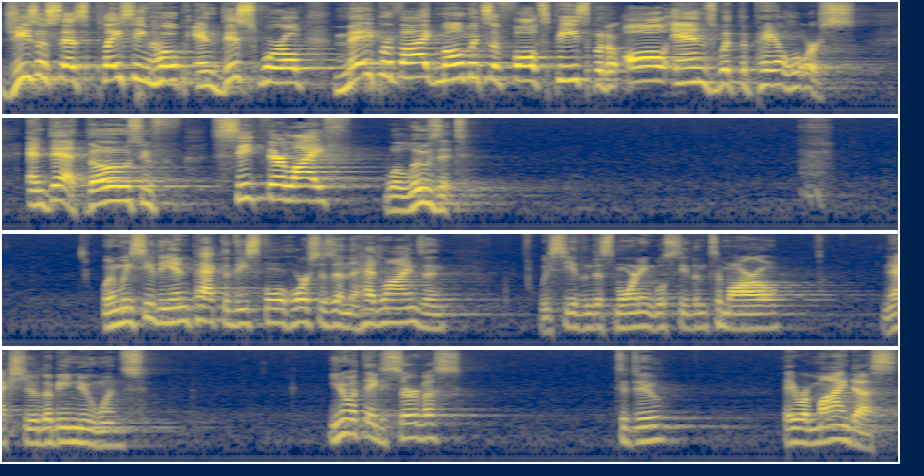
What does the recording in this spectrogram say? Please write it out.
Jesus says placing hope in this world may provide moments of false peace, but it all ends with the pale horse and death. Those who f- seek their life will lose it. When we see the impact of these four horses in the headlines, and we see them this morning, we'll see them tomorrow. Next year, there'll be new ones. You know what they serve us to do? They remind us,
